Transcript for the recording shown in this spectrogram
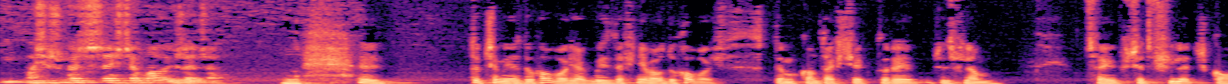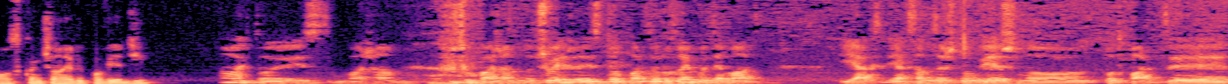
i właśnie szukać szczęścia w małych rzeczach. No. To czym jest duchowość? Jakbyś zdefiniował duchowość w tym kontekście, który przed chwilą, przed chwileczką skończonej wypowiedzi? Oj, to jest, uważam, uważam, no czuję, że jest to bardzo rozległy temat. Jak, jak sam zresztą wiesz, no, podparty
